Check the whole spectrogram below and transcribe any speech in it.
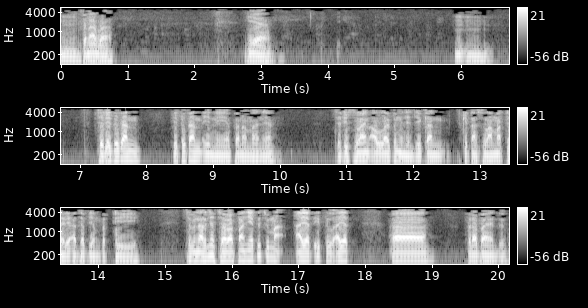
Hmm, kenapa? Iya. Mm -mm. Jadi itu kan itu kan ini apa namanya? Jadi selain Allah itu menjanjikan kita selamat dari adab yang pedih, sebenarnya jawabannya itu cuma ayat itu, ayat uh, berapa itu?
